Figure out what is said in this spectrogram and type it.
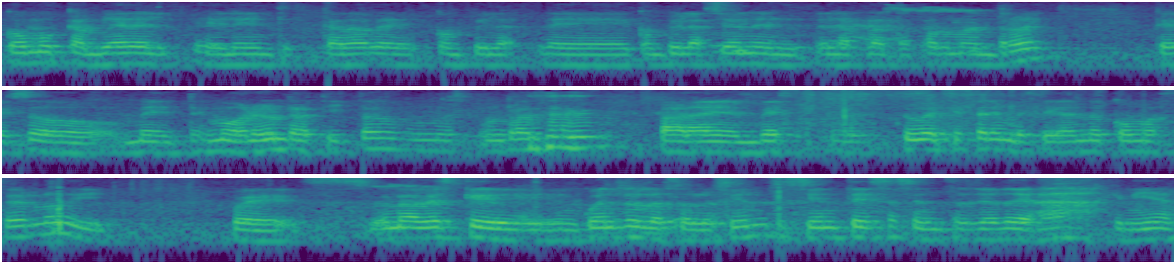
cómo cambiar el, identificador de, de compilación en, la plataforma Android que eso me demoré un ratito, un, rato, para tuve que estar investigando cómo hacerlo y pues una vez que encuentras la solución se siente esa sensación de, ah, genial,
